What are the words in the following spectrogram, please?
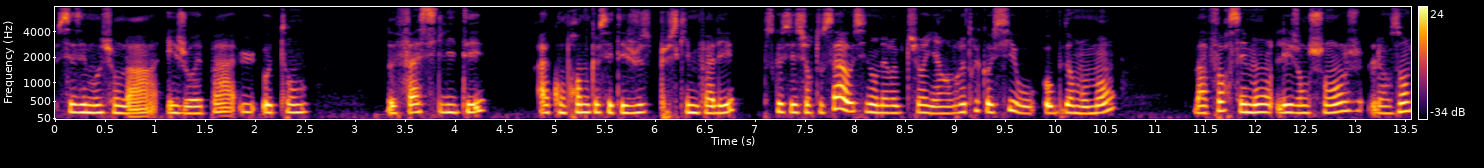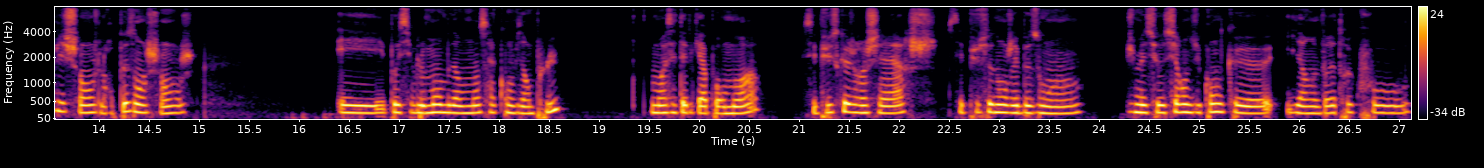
ces émotions là et j'aurais pas eu autant de facilité à comprendre que c'était juste plus ce qu'il me fallait. Parce que c'est surtout ça aussi dans les ruptures. Il y a un vrai truc aussi où, au bout d'un moment, bah forcément, les gens changent, leurs envies changent, leurs besoins changent. Et possiblement, au bout d'un moment, ça convient plus. Moi, c'était le cas pour moi. C'est plus ce que je recherche, c'est plus ce dont j'ai besoin. Je me suis aussi rendu compte qu'il y a un vrai truc où,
